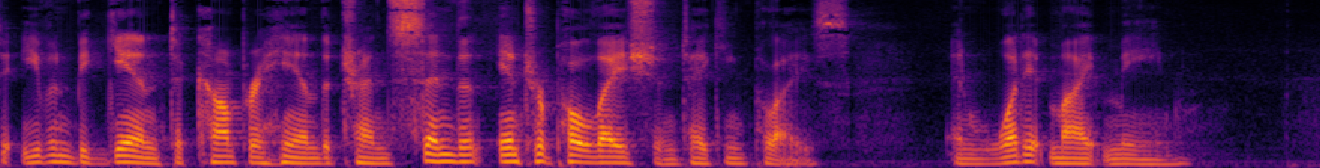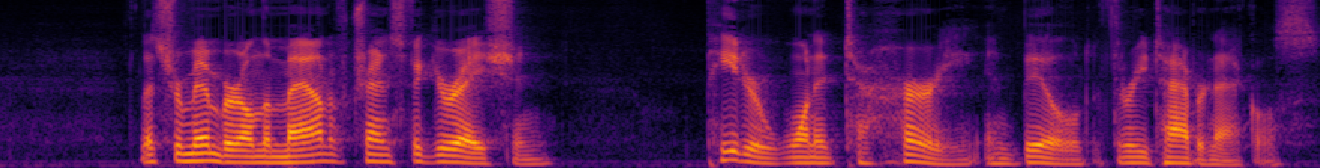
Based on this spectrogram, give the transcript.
to even begin to comprehend the transcendent interpolation taking place and what it might mean. Let's remember on the Mount of Transfiguration, Peter wanted to hurry and build three tabernacles.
